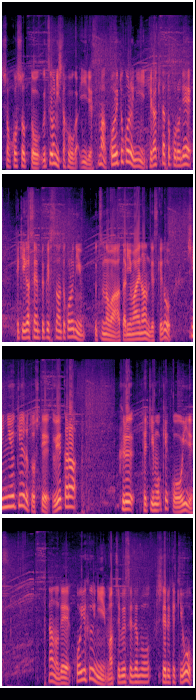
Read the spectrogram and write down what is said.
ショコショットを打つようにした方がいいです。まあこういうところに開けたところで敵が潜伏しそうなところに打つのは当たり前なんですけど侵入経路として上から来る敵も結構多いです。なのでこういう風に待ち伏せでもしてる敵を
